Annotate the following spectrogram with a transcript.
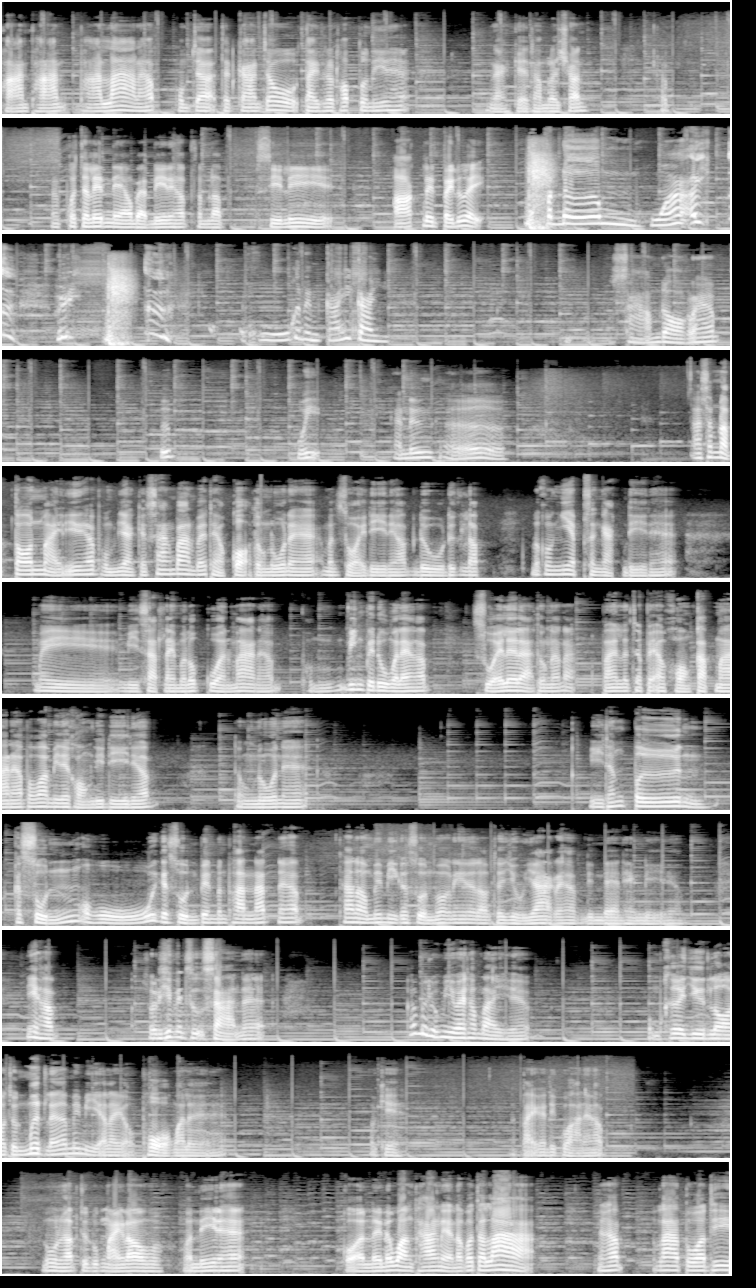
ผ่านผ่านผ่านล่านะครับ ผมจะจัดการเจ้าไตเทอร์ท็อปตัวนี้นะฮะไงแกทำอะไรฉันครับก็จะเล่นแนวแบบนี้นะครับสำหรับซีรีส์อาร์คเล่นไปเรื่อยประเดิม หัวเอ้ยเฮ้ยโอ้โหก็เด่นไกลไก่สามดอกแล้วครับปึ๊บอุ้ยอันนึง เออ อะสำหรับตอนใหม่นี้นะครับผมอยากจะสร้างบ้านไว้แถวเกาะตรงนู้นนะฮะมันสวยดีนะครับ ดูลึกลับแล้วก็เงียบสงักดีนะฮะไม่มีสัตว์อะไรมารบกวนมากนะครับ ผมวิ่งไปดูมาแล้วครับ สวยเลยแหละตรงนั้นอะ ไปเราจะไปเอาของกลับมานะครับเพราะว่ามีแต่ของดีๆนะครับ ตรงนู้นนะฮะมีทั้งปืน กระสุนโอ้โหกระสุนเป็นพันๆนัดนะครับ ถ้าเราไม่มีกระสุนพวกนี้เราจะอยู่ยากนะครับ ดินแดนแห่งนี้นะครับ นี่ครับตรงนี้เป็นสุสานนะฮะก็ไม่รู้มีไว้ทำไมครับผมเคยยืนรอจนมืดแล้วไม่มีอะไรออกโผล่ออกมาเลยนะฮะโอเค ไปกันดีกว่านะครับ นู่นครับจุดบุกหมายเราวันนี้นะฮะ ก่อนในระหว่างทางเนี่ยเราก็จะล่านะครับ ล่าตัวที่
